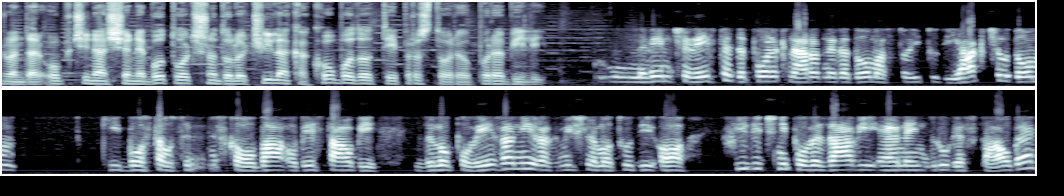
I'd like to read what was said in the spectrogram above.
vendar občina še ne bo točno določila, kako bodo te prostore uporabili. Ne vem, če veste, da poleg Narodnega doma stoji tudi Jakčev dom, ki bosta vsebinsko oba, obe stavbi zelo povezani, razmišljamo tudi o fizični povezavi ene in druge stavbe.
